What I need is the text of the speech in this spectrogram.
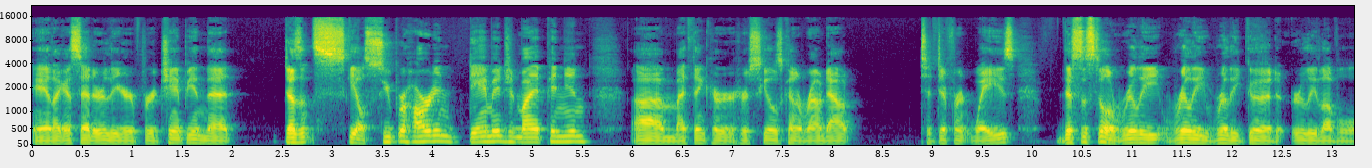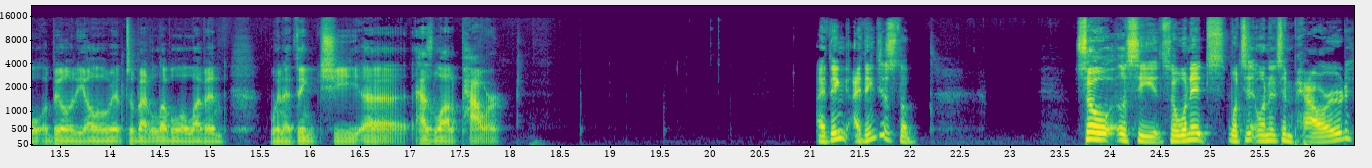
And like I said earlier, for a champion that doesn't scale super hard in damage, in my opinion, um, I think her her skills kind of round out to different ways. This is still a really, really, really good early level ability, all the way up to about level 11 when I think she uh, has a lot of power. I think I think just the so let's see. So when it's what's it when it's empowered,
